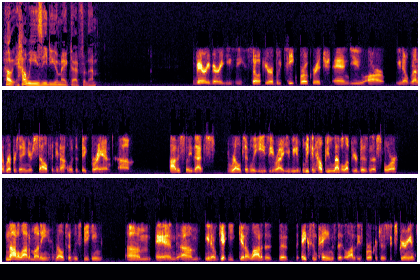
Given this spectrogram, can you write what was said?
How how easy do you make that for them? Very, very easy. So if you're a boutique brokerage and you are, you know, kind of representing yourself and you're not with a big brand, um, obviously that's relatively easy, right? We we can help you level up your business for not a lot of money, relatively speaking, um, and um, you know get get a lot of the, the aches and pains that a lot of these brokerages experience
